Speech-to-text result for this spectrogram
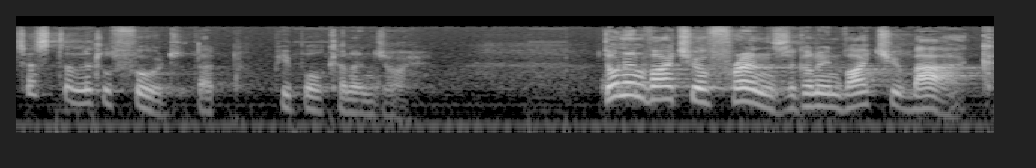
Just a little food that people can enjoy. Don't invite your friends, they're going to invite you back.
